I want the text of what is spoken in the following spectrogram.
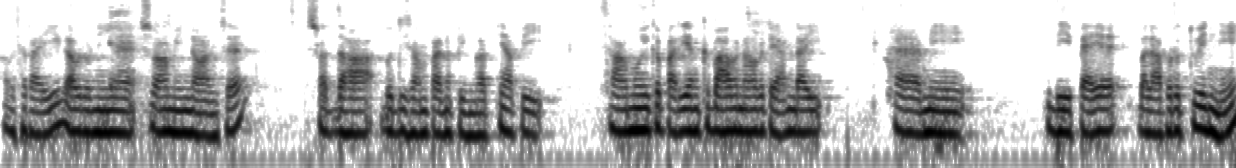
අවසරයි ගෞරවනීය ස්වාමීන් වහන්සේ ශ්‍රද්ධා බුද්ධ සම්පන්න පින්වත්නි අපි සාමූහික පරියන්ක භාවනාවකට යණ්ඩයි මේ උදේ පැය බලාපොරොත්තු වෙන්නේ.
